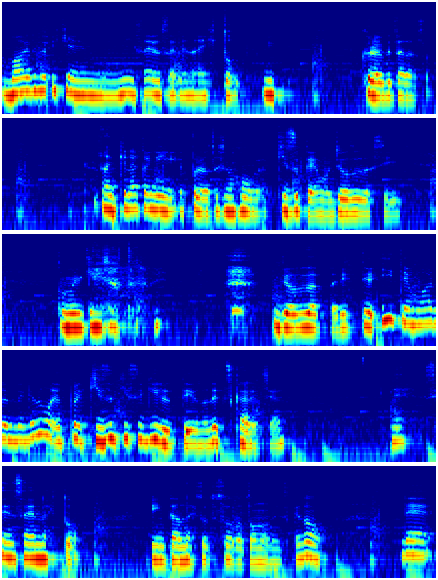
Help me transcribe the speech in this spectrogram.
周りの意見に左右されない人に比べたらさ。明らかにやっぱり私の方が気遣いも上手だしコミュニケーションとかね。上手だったりっていういい点もあるんだけどやっぱり気づきすぎるっていうので疲れちゃう。ね繊細な人敏感な人ってそうだと思うんですけどで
